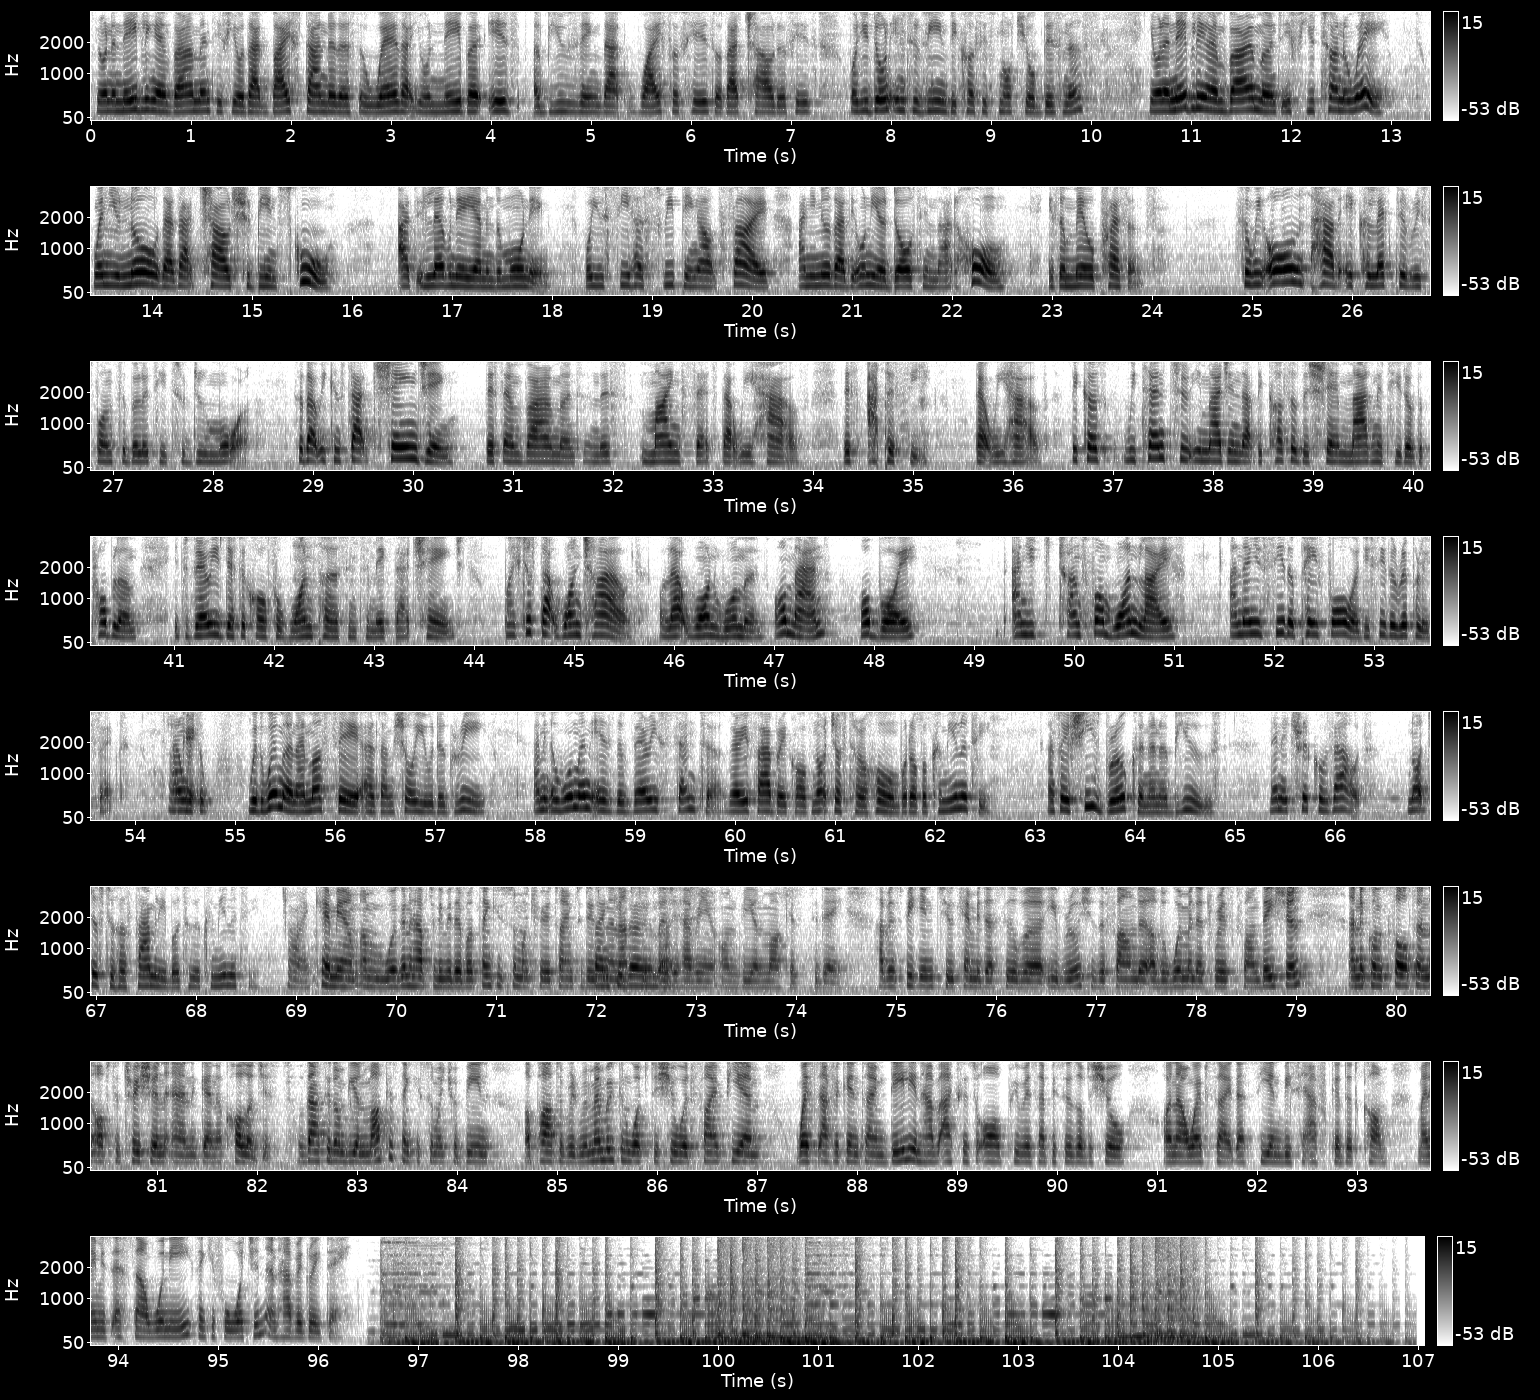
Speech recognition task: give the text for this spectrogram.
You're an enabling environment if you're that bystander that's aware that your neighbor is abusing that wife of his or that child of his, but you don't intervene because it's not your business. You're enabling an environment if you turn away when you know that that child should be in school at 11 a.m. in the morning, but you see her sweeping outside and you know that the only adult in that home is a male presence. So we all have a collective responsibility to do more so that we can start changing this environment and this mindset that we have, this apathy that we have. Because we tend to imagine that because of the sheer magnitude of the problem, it's very difficult for one person to make that change. But it's just that one child, or that one woman, or man, or boy, and you transform one life, and then you see the pay forward, you see the ripple effect. Okay. And with, with women, I must say, as I'm sure you would agree, I mean, a woman is the very center, very fabric of not just her home, but of a community. And so if she's broken and abused, then it trickles out, not just to her family, but to the community. All right, Kemi, I'm, I'm, we're going to have to leave it there, but thank you so much for your time today. It's thank been an absolute pleasure having you on Beyond Markets today. I've been speaking to Kemi Da Silva Ibru. She's the founder of the Women at Risk Foundation and a consultant obstetrician and gynecologist. Well, that's it on Beyond Markets. Thank you so much for being a part of it. Remember, you can watch the show at 5 p.m. West African time daily and have access to all previous episodes of the show on our website at cnbcafrica.com. My name is Esther Awuni. Thank you for watching and have a great day.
